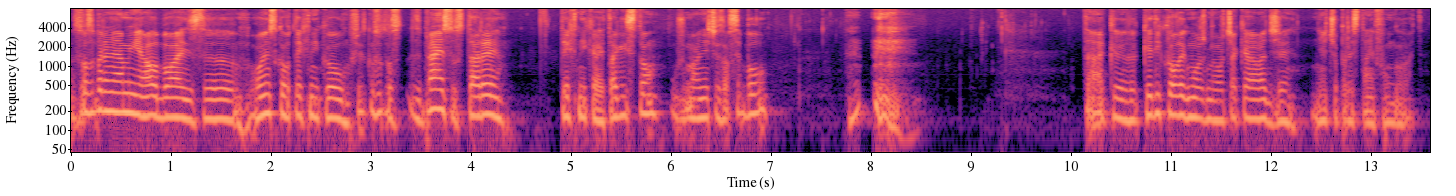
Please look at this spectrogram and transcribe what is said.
so zbraniami alebo aj s e, vojenskou technikou. Všetko sú to, zbranie sú staré, technika je takisto, už má niečo za sebou. tak e, kedykoľvek môžeme očakávať, že niečo prestane fungovať.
